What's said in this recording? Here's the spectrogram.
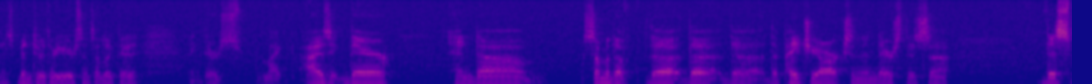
it's been two or three years since I looked at it. I think there's like Isaac there, and uh, some of the, the the the the patriarchs, and then there's this uh, this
